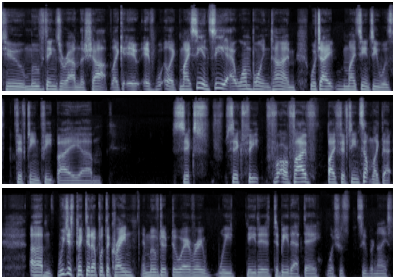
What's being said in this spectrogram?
to move things around the shop. Like if, if like my cnc at one point in time which i my cnc was 15 feet by um six six feet or five by 15 something like that um we just picked it up with the crane and moved it to wherever we needed it to be that day which was super nice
